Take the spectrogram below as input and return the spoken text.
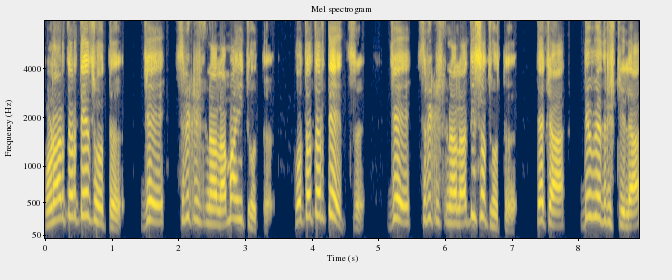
होणार तर तेच होतं जे श्रीकृष्णाला माहीत होतं. होतं तर तेच जे श्रीकृष्णाला दिसत होतं. त्याच्या दिव्य दृष्टीला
